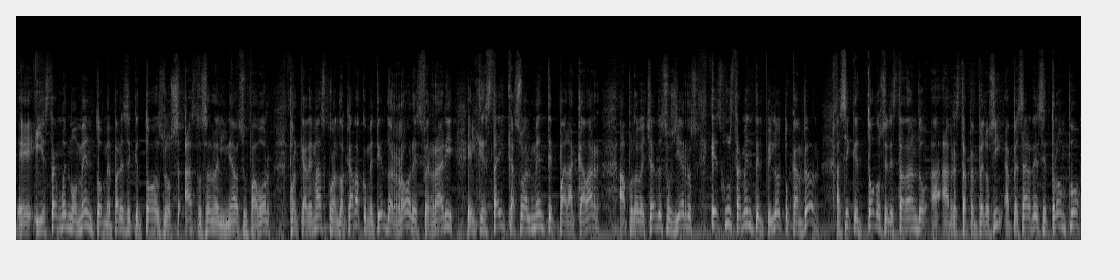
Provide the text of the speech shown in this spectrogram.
eh, y está en buen momento. Me parece que todos los astros han alineado a su favor, porque además cuando acaba cometiendo errores Ferrari, el que está ahí casualmente para acabar aprovechando esos hierros es justamente el piloto campeón. Así que todo se le está dando a Verstappen pero sí, a pesar de ese trompo,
